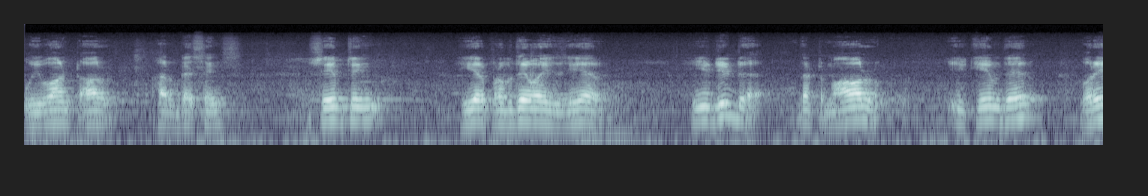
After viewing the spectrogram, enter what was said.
we want all her blessings. Same thing here, Prabhudeva is here. He did that all, he came there, ஒரே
